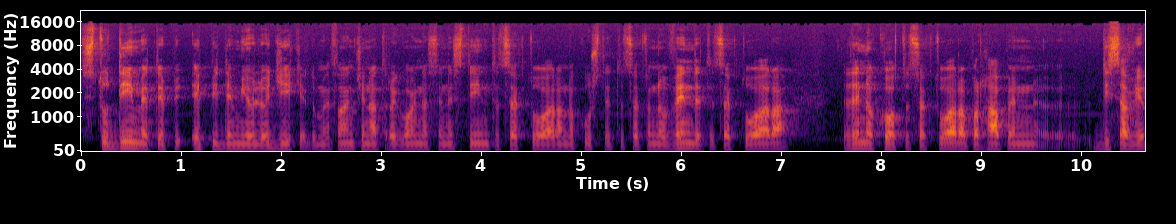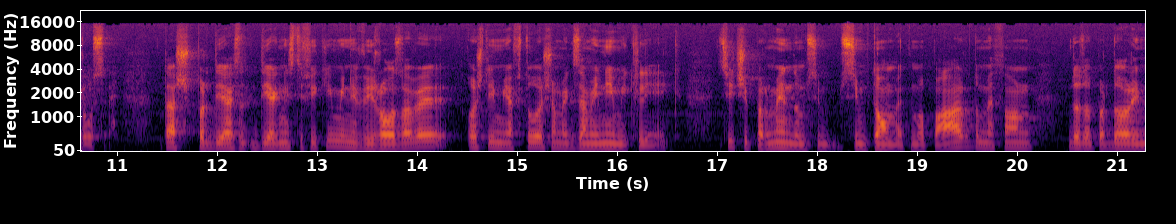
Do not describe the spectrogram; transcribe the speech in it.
studimet epidemiologjike, domethënë që na tregojnë nëse në stinë të caktuara, në kushte të caktuara, në vende të caktuara dhe në kohë të caktuara përhapen disa viruse. Tash për diagnostifikimin e virozave është i mjaftueshëm ekzaminimi klinik. Siç i përmendëm simptomet më parë, domethënë Do të përdorim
